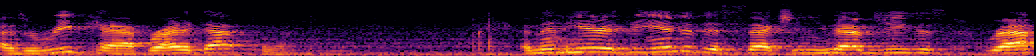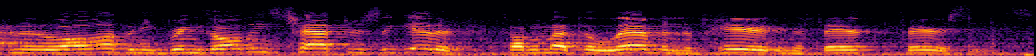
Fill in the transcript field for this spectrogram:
as a recap right at that point. And then here at the end of this section, you have Jesus wrapping it all up, and he brings all these chapters together, talking about the leaven of Herod and the Pharisees.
